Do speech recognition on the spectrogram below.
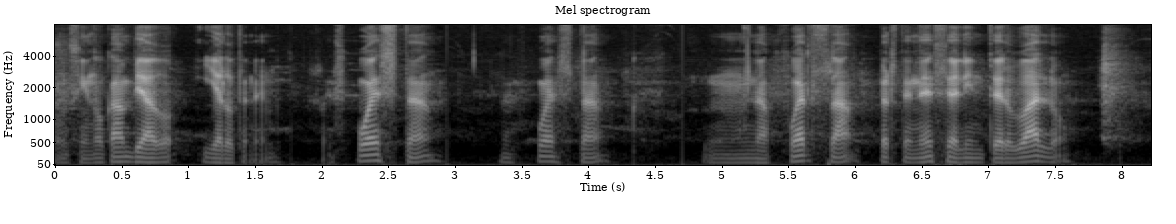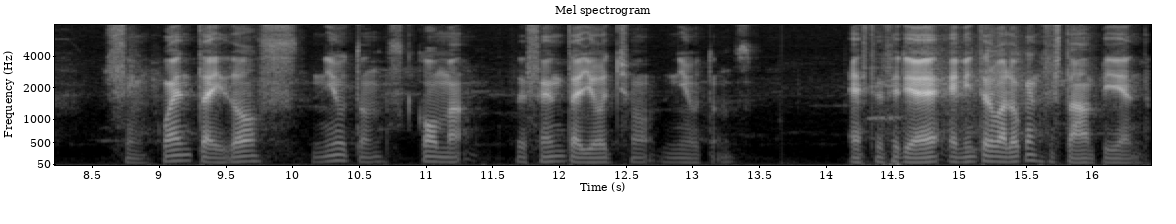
con signo cambiado y ya lo tenemos. Respuesta, respuesta, mm, la fuerza pertenece al intervalo 52 newtons, 68 newtons. Este sería el intervalo que nos estaban pidiendo.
